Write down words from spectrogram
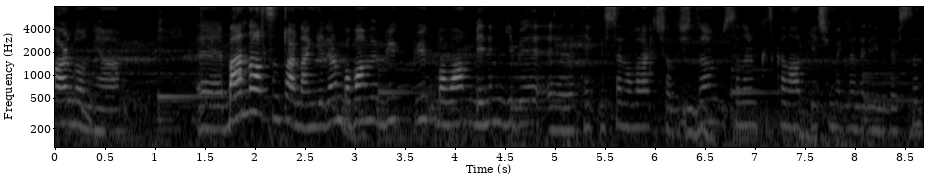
Pardon ya. Ee, ben de alt sınıflardan geliyorum. Babam ve büyük büyük babam benim gibi e, teknisyen olarak çalıştım. Sanırım kıt kanaat geçinmek ne iyi bilirsin.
